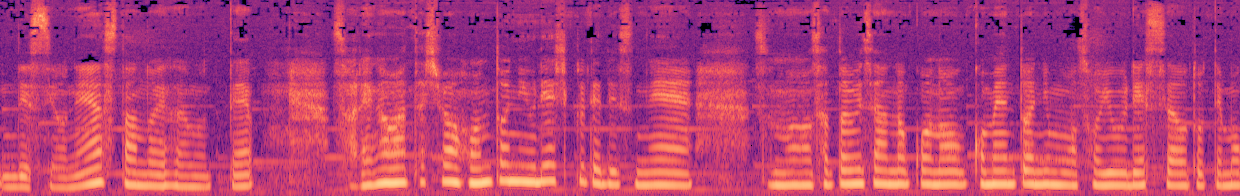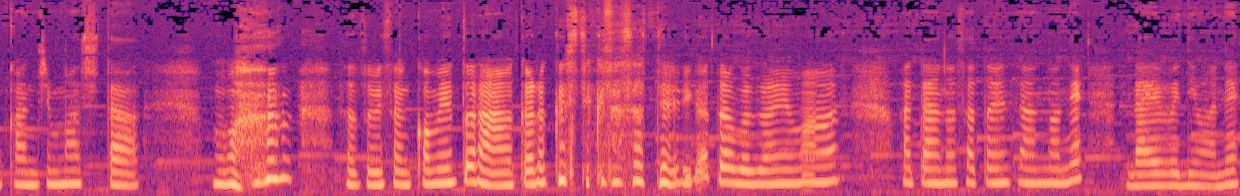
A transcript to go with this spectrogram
んですよね、スタンド FM って。それが私は本当に嬉しくてですね、その、さとみさんのこのコメントにもそういう嬉しさをとても感じました。もうさとみさんコメント欄明るくしてくださってありがとうございます。またあの、さとみさんのね、ライブにもね、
